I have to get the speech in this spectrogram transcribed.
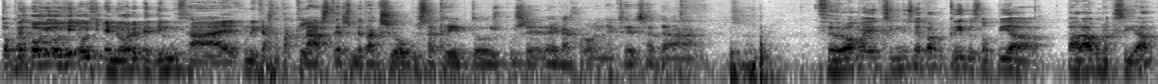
το δεν- κάνω. όχι, όχι, όχι, εννοώ ρε παιδί μου θα έχουν και αυτά τα clusters μεταξύ όπλου στα cryptos που σε 10 χρόνια ξέρεις σαν τα... Θεωρώ άμα ξεκινήσουν να υπάρχουν κρύπτο τα οποία παράγουν αξία,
